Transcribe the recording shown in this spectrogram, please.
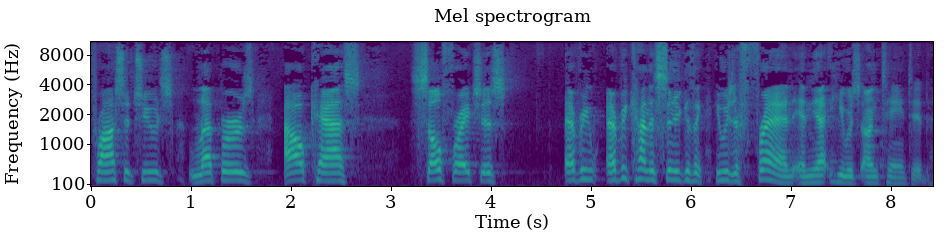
prostitutes, lepers, outcasts, self righteous, every, every kind of sinner you think. He was a friend, and yet he was untainted.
